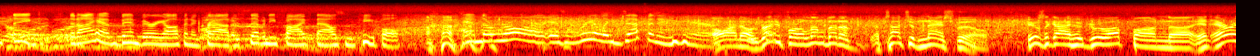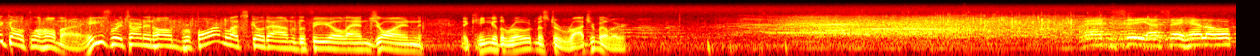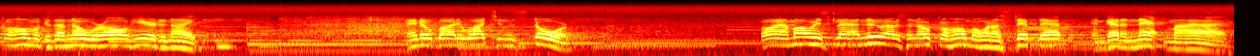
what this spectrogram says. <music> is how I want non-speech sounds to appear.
don't think that I have been very often in a crowd of 75,000 people. <laughs> and the roar is really deafening here. Oh, I know. Ready for a little bit of a touch of Nashville. Here's a guy who grew up on uh, in Erick, Oklahoma. He's returning home to perform. Let's go down to the field and join the king of the road, Mr. Roger Miller. Glad to see you. I say hello, Oklahoma, because I know we're all here tonight. Ain't nobody watching the store. Boy, I'm always glad. I knew I was in Oklahoma when I stepped out and got a gnat in my eye.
